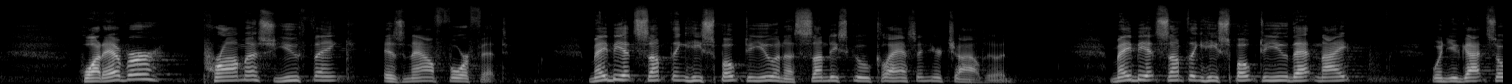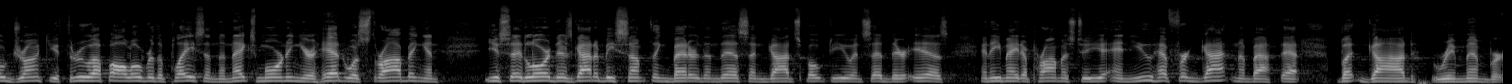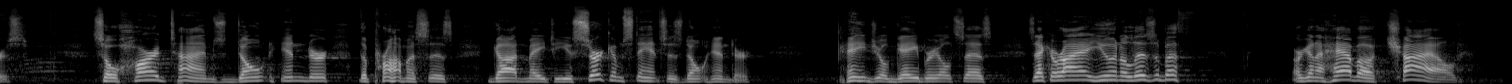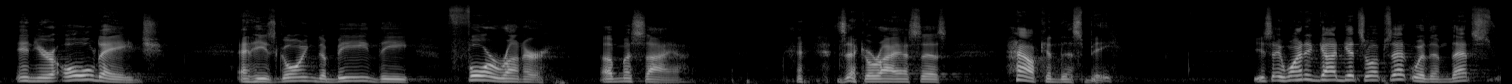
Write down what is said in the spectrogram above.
Whatever promise you think is now forfeit. Maybe it's something he spoke to you in a Sunday school class in your childhood. Maybe it's something he spoke to you that night when you got so drunk you threw up all over the place, and the next morning your head was throbbing, and you said, Lord, there's got to be something better than this. And God spoke to you and said, There is. And He made a promise to you, and you have forgotten about that. But God remembers. So hard times don't hinder the promises God made to you. Circumstances don't hinder. Angel Gabriel says, Zechariah, you and Elizabeth are going to have a child in your old age, and he's going to be the forerunner of Messiah. Zechariah says, How can this be? You say, why did God get so upset with him? That's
